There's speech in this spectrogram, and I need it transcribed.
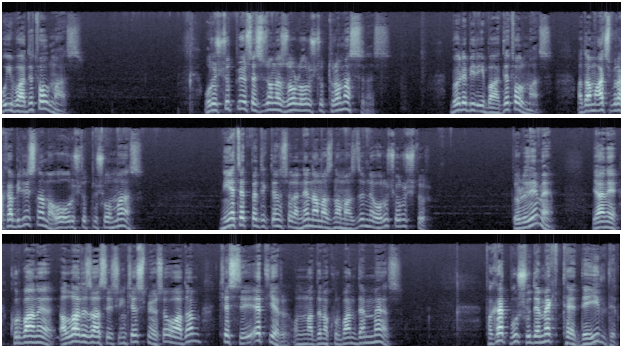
Bu ibadet olmaz. Oruç tutmuyorsa siz ona zorla oruç tutturamazsınız. Böyle bir ibadet olmaz. Adamı aç bırakabilirsin ama o oruç tutmuş olmaz. Niyet etmedikten sonra ne namaz namazdır ne oruç oruçtur. Öyle değil mi? Yani kurbanı Allah rızası için kesmiyorsa o adam kestiği et yer. Onun adına kurban denmez. Fakat bu şu demek de değildir.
